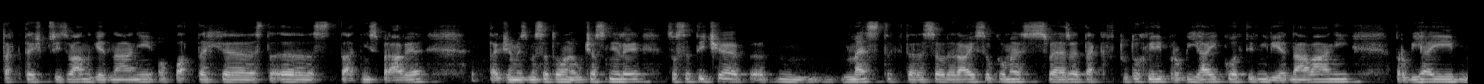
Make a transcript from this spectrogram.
taktéž přizván k jednání o platech eh, ve státní správě, takže my jsme se toho neúčastnili. Co se týče eh, mest, které se odehrávají v soukromé sféře, tak v tuto chvíli probíhají kolektivní vyjednávání, probíhají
